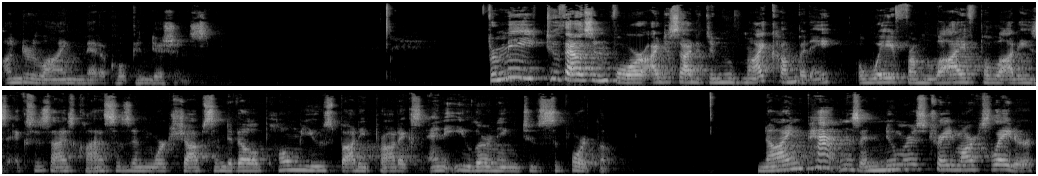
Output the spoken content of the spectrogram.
underlying medical conditions? For me, 2004, I decided to move my company away from live Pilates exercise classes and workshops and develop home use body products and e learning to support them. Nine patents and numerous trademarks later,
